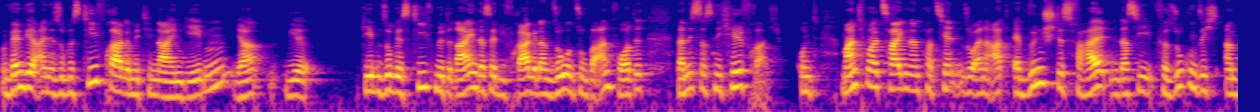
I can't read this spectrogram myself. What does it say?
Und wenn wir eine Suggestivfrage mit hineingeben, ja, wir geben suggestiv mit rein, dass er die Frage dann so und so beantwortet, dann ist das nicht hilfreich. Und manchmal zeigen dann Patienten so eine Art erwünschtes Verhalten, dass sie versuchen, sich am,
